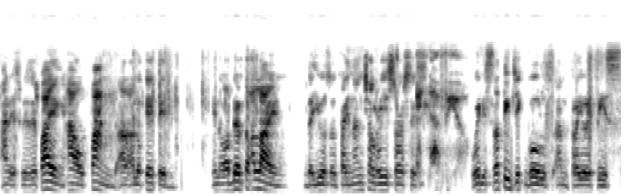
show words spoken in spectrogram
and specifying how funds are allocated in order to align the use of financial resources with strategic goals and priorities.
